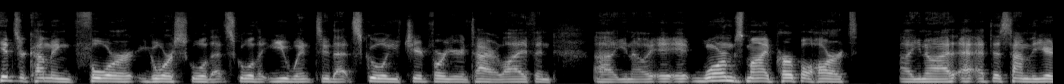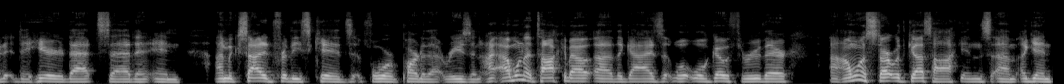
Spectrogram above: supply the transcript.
kids are coming for your school, that school that you went to, that school you've cheered for your entire life, and uh, you know it, it warms my purple heart uh, you know, at, this time of the year to, to hear that said, and, and, I'm excited for these kids for part of that reason. I, I want to talk about uh, the guys that we'll, we'll go through there. Uh, I want to start with Gus Hawkins. Um, again,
